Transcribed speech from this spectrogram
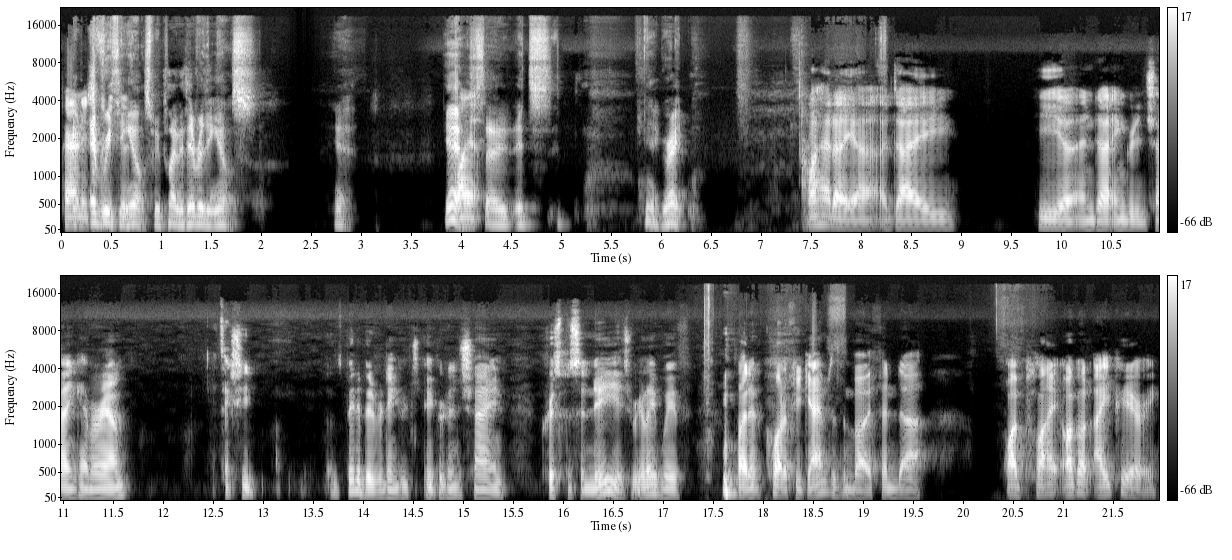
Apparently, everything else we play with everything else. Yeah, yeah. I, so it's yeah, great. I had a uh, a day here, and uh, Ingrid and Shane came around. It's actually it's been a bit of an Ingrid, Ingrid and Shane Christmas and New Year's. Really, we've played a, quite a few games with them both, and uh, I play. I got apiary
